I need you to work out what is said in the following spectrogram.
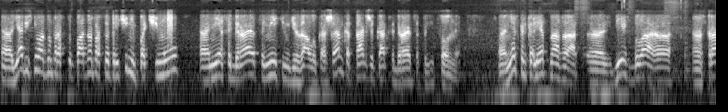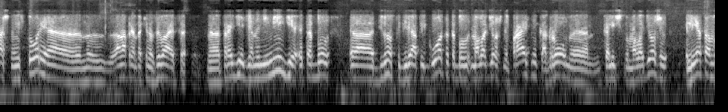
э, я объясню одну простую, по одной простой причине, почему э, не собираются митинги за Лукашенко так же, как собираются оппозиционные. Э, Несколько лет назад э, здесь была э, э, страшная история, э, она прям так и называется, э, трагедия на Немиге. Это был э, 99-й год, это был молодежный праздник, огромное количество молодежи. Летом,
